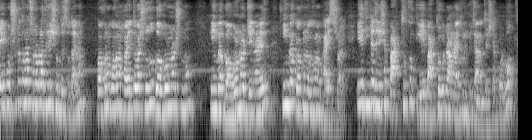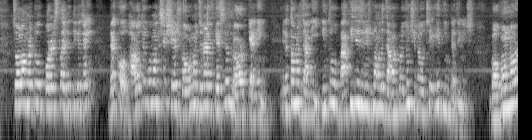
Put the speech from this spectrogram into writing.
এই প্রশ্নটা তোমরা ছোটবেলা থেকে শুনতেছো, তাই না? কখনো কখনো হয়তো বা শুধু গভর্নর শুনো, কিংবা গভর্নর জেনারেল কিংবা কখনো কখনো ভাইস রয় এই তিনটা জিনিসের পার্থক্য কি? এই পার্থক্যটা আমরা এখন একটু জানার চেষ্টা করব। চলো আমরা একটু পরের স্লাইডের দিকে যাই। দেখো, ভারতীয় উপমহাদেশের শেষ গভর্নর জেনারেল কে ছিলেন? লর্ড ক্যানিং এটা তো আমরা জানি, কিন্তু বাকি যে জিনিসগুলো আমাদের জানা প্রয়োজন, সেটা হচ্ছে এই তিনটা জিনিস। গভর্নর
